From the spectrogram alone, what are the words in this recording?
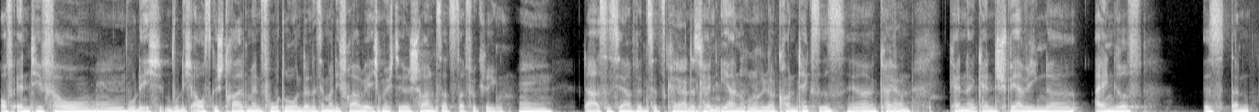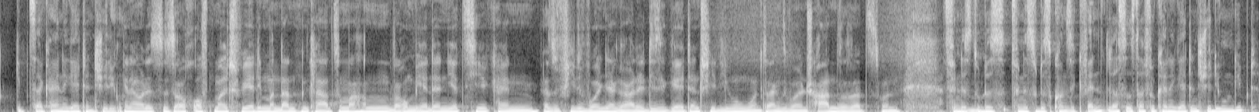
auf NTV Mhm. wurde ich wurde ich ausgestrahlt, mein Foto, und dann ist ja mal die Frage, ich möchte Schadenssatz dafür kriegen. Mhm. Da ist es ja, wenn es jetzt kein, Ja, kein ehrenrühriger Kontext ist, ja, kein, Ja. Kein, kein schwerwiegender Eingriff, ist, dann gibt's ja keine Geldentschädigung. Genau, das ist auch oftmals schwer, den Mandanten klarzumachen, warum ihr denn jetzt hier kein, also viele wollen ja gerade diese Geldentschädigung und sagen, sie wollen Schadensersatz. Und, findest, ähm, du das, findest du das konsequent, dass es dafür keine Geldentschädigung gibt?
